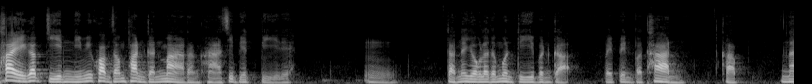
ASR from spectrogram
ไทยกับจีนนี่มีความสัมพันธ์กันมาตั้งหาสิบเอ็ดปีเลยแต่นายกรัฐมนตรีบรรกะไปเป็นประธานครับใน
